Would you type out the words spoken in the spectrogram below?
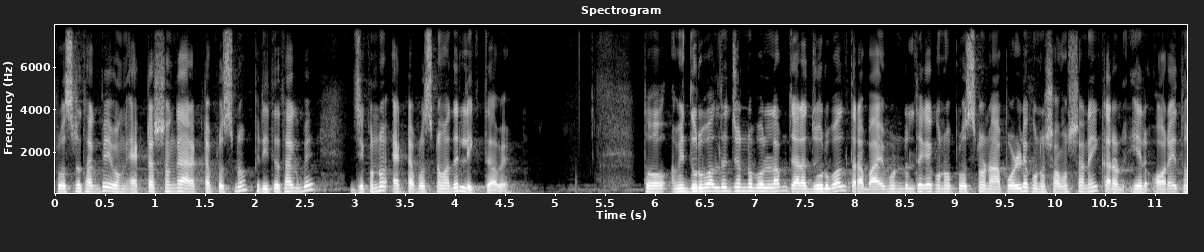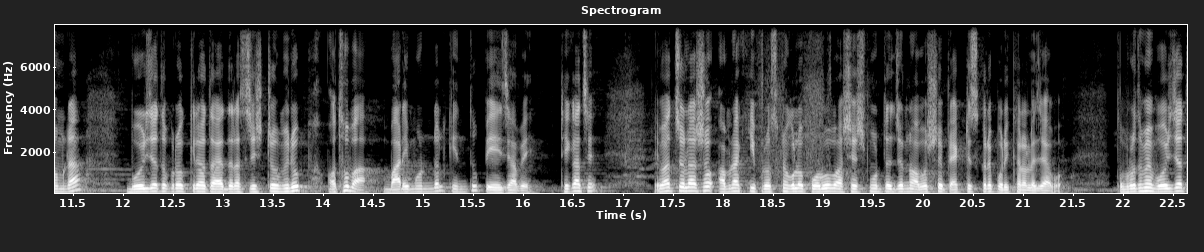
প্রশ্ন থাকবে এবং একটার সঙ্গে আরেকটা প্রশ্ন ফ্রিতে থাকবে যে কোনো একটা প্রশ্ন আমাদের লিখতে হবে। তো আমি দুর্বলদের জন্য বললাম, যারা দুর্বল তারা বায়ুমণ্ডল থেকে কোনো প্রশ্ন না পড়লে কোনো সমস্যা নেই, কারণ এর অরে তোমরা বহির্জাত প্রক্রিয়া তার দ্বারা সৃষ্ট অথবা বাড়িমণ্ডল কিন্তু পেয়ে যাবে। ঠিক আছে? এবার চলে আসো, আমরা কি প্রশ্নগুলো পড়ব বা শেষ মুহূর্তের জন্য অবশ্যই প্র্যাকটিস করে পরীক্ষার হলে যাব। তো প্রথমে বহির্জাত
